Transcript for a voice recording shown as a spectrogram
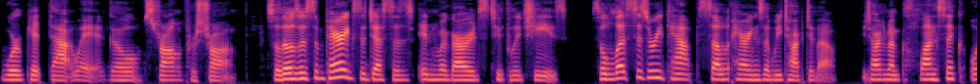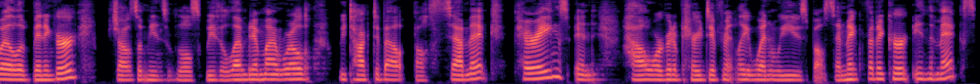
work it that way and go strong for strong. So those are some pairing suggestions in regards to blue cheese. So let's just recap some pairings that we talked about. We talked about classic oil of vinegar, which also means a little squeeze of lemon in my world. We talked about balsamic pairings and how we're going to pair differently when we use balsamic vinegar in the mix.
